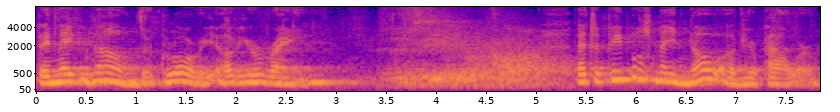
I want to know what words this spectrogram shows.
They make known the glory of your reign. That the peoples may know of your power.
